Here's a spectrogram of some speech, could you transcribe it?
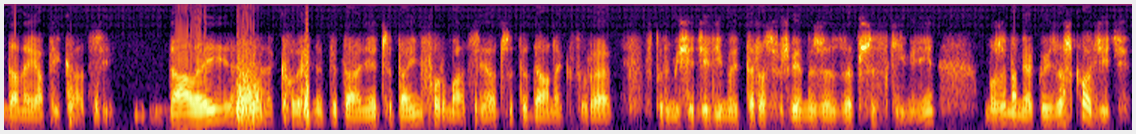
danej aplikacji. Dalej, kolejne pytanie, czy ta informacja, czy te dane, które, z którymi się dzielimy, teraz już wiemy, że ze wszystkimi, może nam jakoś zaszkodzić.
